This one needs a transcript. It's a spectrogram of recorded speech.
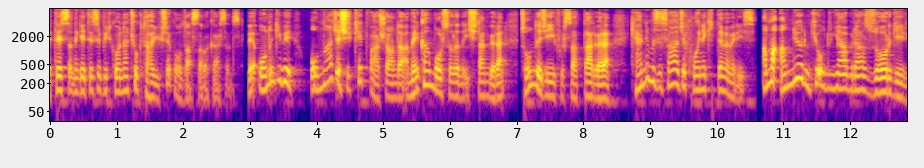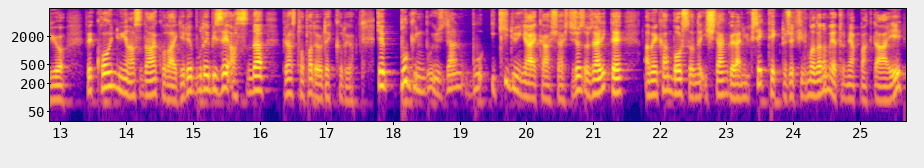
Ve Tesla'nın getirisi Bitcoin'den çok daha yüksek oldu aslına bakarsanız. Ve onun gibi onlarca şirket var şu anda Amerikan borsalarında işlem gören, son derece iyi fırsatlar veren. Kendimizi sadece coin'e kitlememeliyiz. Ama anlıyorum ki o dünya biraz zor geliyor ve coin dünyası daha kolay geliyor. Bu da bizi aslında biraz topal ördek kılıyor. İşte bugün bu yüzden bu iki dünyayı karşılaştıracağız. Özellikle Amerikan borsalarında işlem gören yüksek teknoloji firmalarına mı yatırım yapmak daha iyi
